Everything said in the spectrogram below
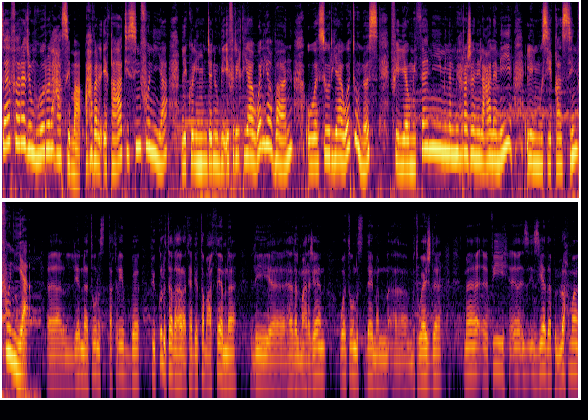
سافر جمهور العاصمة عبر الإيقاعات السيمفونية لكل من جنوب إفريقيا واليابان وسوريا وتونس في اليوم الثاني من المهرجان العالمي للموسيقى السيمفونية. لأن تونس تقريب في كل التظاهرات هذه الطبعة الثامنة لهذا المهرجان وتونس دائما آه، متواجدة. ما في زيادة في اللحمة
